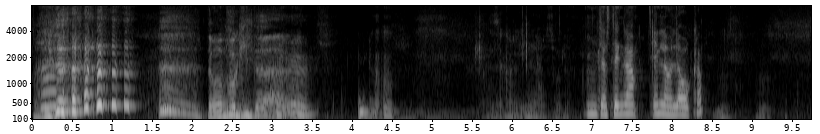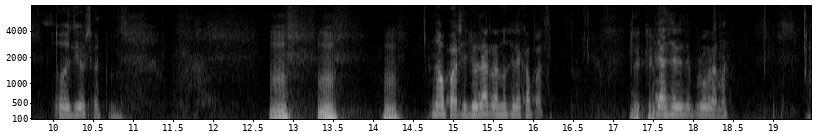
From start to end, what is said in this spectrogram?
Toma un poquito de agua. Mientras tenga helado en la boca, todo es diversión. Mm, mm, mm. No, parce, yo la verdad no sería capaz ¿De qué? de hacer ese programa. Uy,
